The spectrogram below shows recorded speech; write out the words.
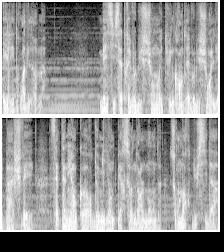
et les droits de l'homme. Mais si cette révolution est une grande révolution, elle n'est pas achevée. Cette année encore, 2 millions de personnes dans le monde sont mortes du sida,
